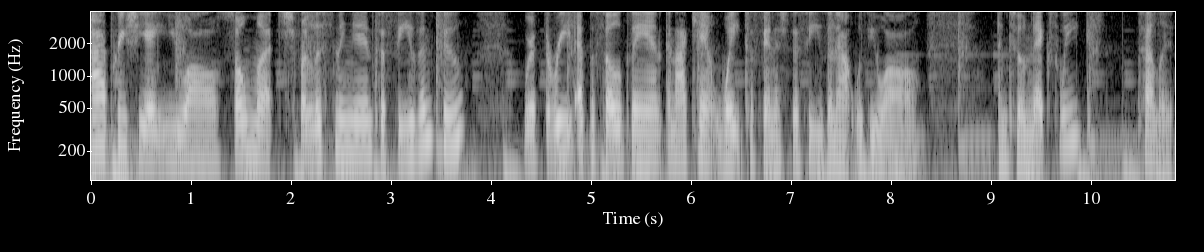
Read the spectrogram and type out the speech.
I appreciate you all so much for listening in to season two. We're three episodes in, and I can't wait to finish the season out with you all. Until next week, tell it.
